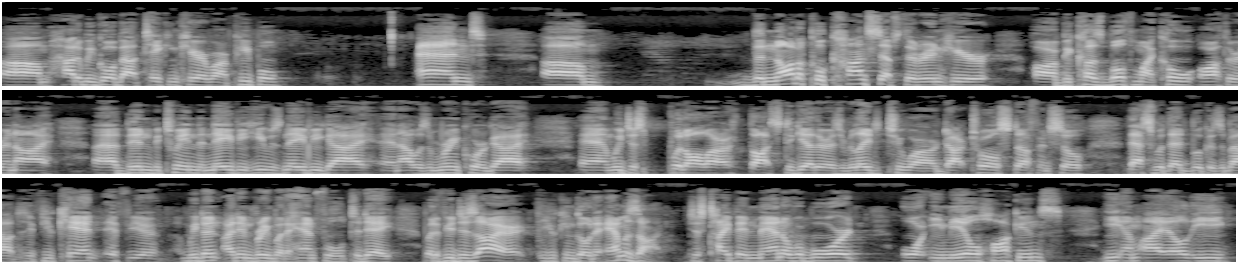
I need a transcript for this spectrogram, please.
um, how do we go about taking care of our people? And um, the nautical concepts that are in here are because both my co-author and I uh, have been between the Navy. He was Navy guy and I was a Marine Corps guy. And we just put all our thoughts together as related to our doctoral stuff. And so that's what that book is about. If you can't, if you, we didn't, I didn't bring but a handful today, but if you desire it, you can go to Amazon. Just type in Man Overboard or Emil Hawkins, E-M-I-L-E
